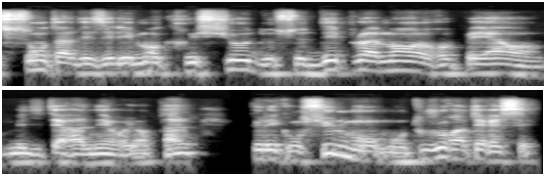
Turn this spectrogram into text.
sont un des éléments cruciaux de ce déploiement européen en Méditerranée orientale que les consuls m'ont toujours intéressé.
